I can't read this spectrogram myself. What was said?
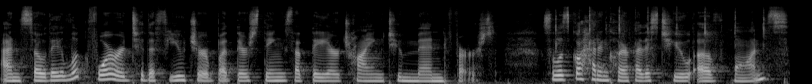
And so they look forward to the future but there's things that they are trying to mend first. So let's go ahead and clarify this two of wands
